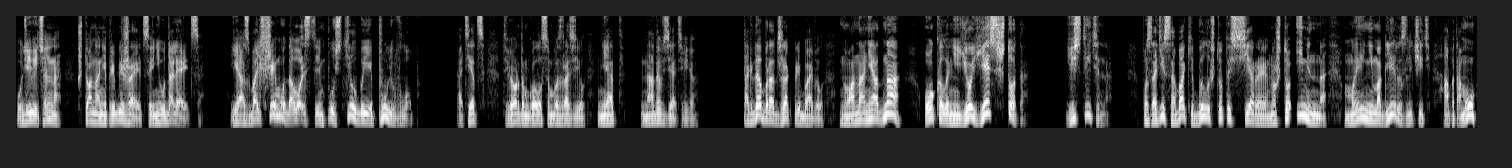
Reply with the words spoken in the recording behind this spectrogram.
«Удивительно, что она не приближается и не удаляется. Я с большим удовольствием пустил бы ей пулю в лоб». Отец твердым голосом возразил, «Нет, надо взять ее». Тогда брат Жак прибавил, «Но она не одна, около нее есть что-то». Действительно, позади собаки было что-то серое, но что именно, мы не могли различить, а потому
